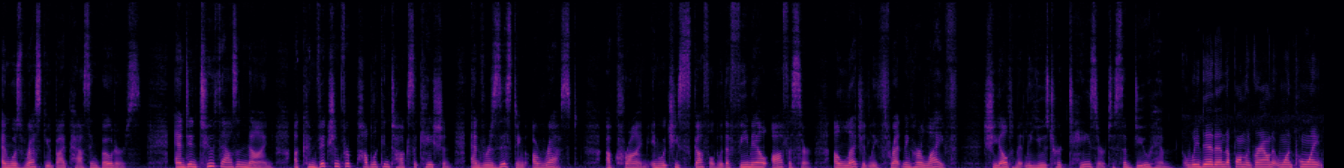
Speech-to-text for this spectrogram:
and was rescued by passing boaters. And in 2009, a conviction for public intoxication and resisting arrest, a crime in which he scuffled with a female officer, allegedly threatening her life. She ultimately used her taser to subdue him. We did end up on the ground at one point.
